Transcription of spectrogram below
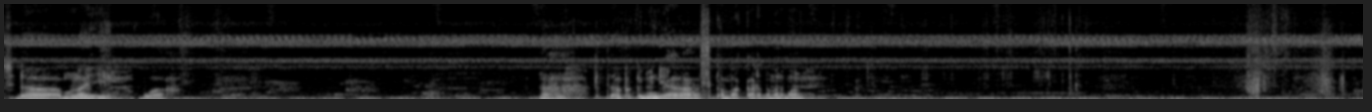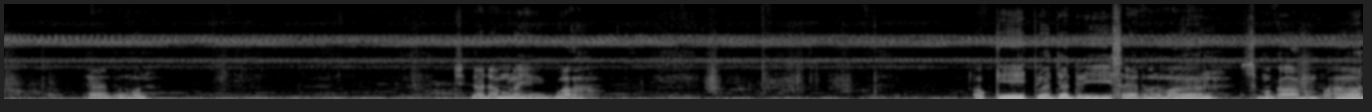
sudah mulai buah. Nah kita pakai media sekam bakar teman-teman ya teman-teman. Sudah ada mulai buah oke itu aja dari saya teman-teman. Semoga manfaat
